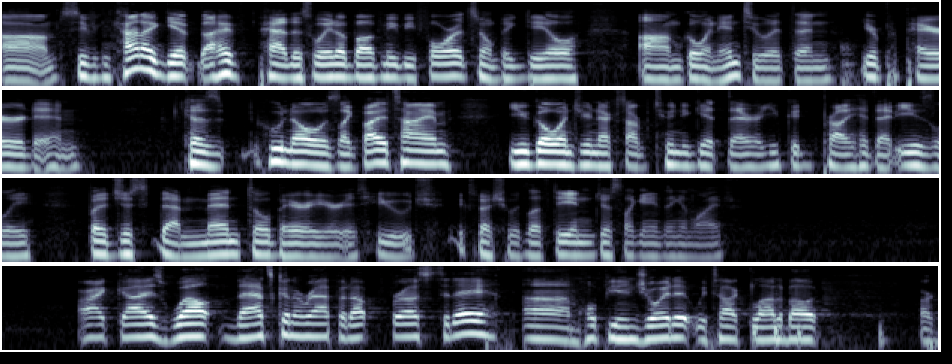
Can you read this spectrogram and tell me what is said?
Um, so if you can kind of get, I've had this weight above me before. It's no big deal um, going into it. Then you're prepared and because who knows? Like by the time you go into your next opportunity to get there, you could probably hit that easily. But it's just that mental barrier is huge, especially with lifting, just like anything in life. All right, guys. Well, that's going to wrap it up for us today. Um, hope you enjoyed it. We talked a lot about our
